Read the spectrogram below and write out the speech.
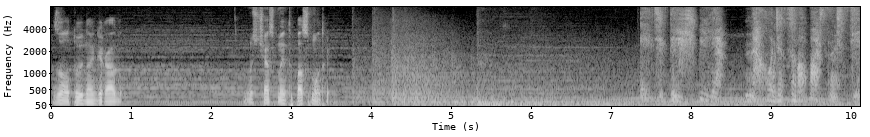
Золотую награду. Ну, сейчас мы это посмотрим. Эти три шпиля находятся в опасности.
